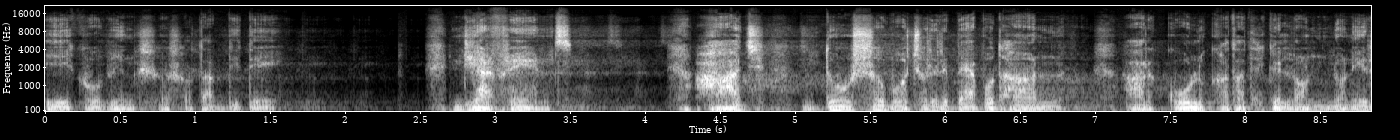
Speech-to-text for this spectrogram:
একবিংশ শতাব্দীতে। ডিয়ার ফ্রেন্ডস আজ দুশো বছরের ব্যবধান আর কলকাতা থেকে লন্ডনের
